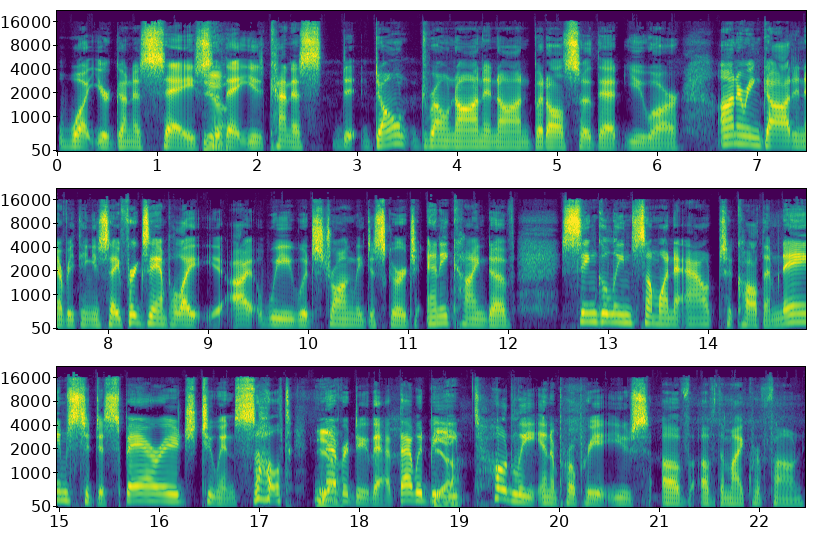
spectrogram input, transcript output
what you're going to say so Yeah. that you kind of st- don't drone on and on but also that you are honoring God in everything you say for example I, I we would strongly discourage any kind of singling someone out to call them names to disparage to insult Yeah. never do that that would be Yeah. totally inappropriate use of of the microphone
